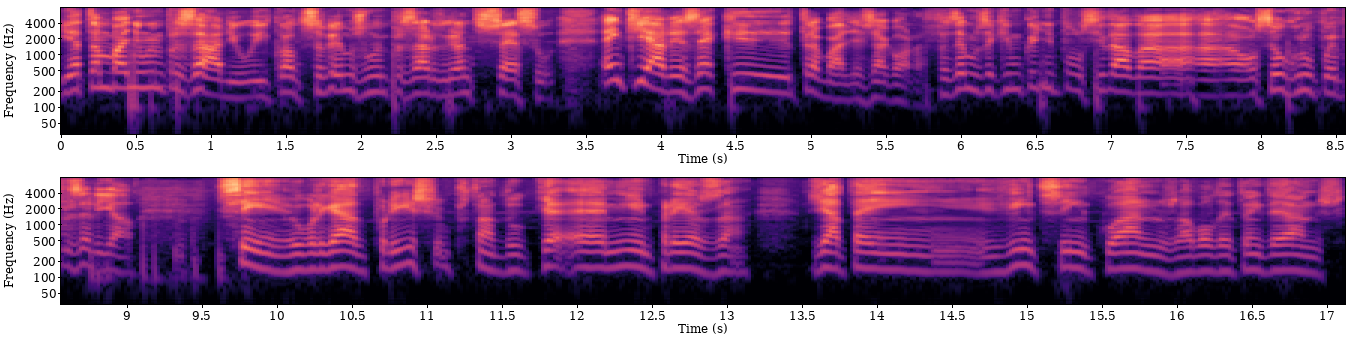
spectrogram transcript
e é também um empresário e, quando sabemos, um empresário de grande sucesso. Em que áreas é que trabalha já agora? Fazemos aqui um bocadinho de publicidade ao seu grupo empresarial. Sim, obrigado por isso. Portanto, a minha empresa já tem 25 anos, à volta de 30 anos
